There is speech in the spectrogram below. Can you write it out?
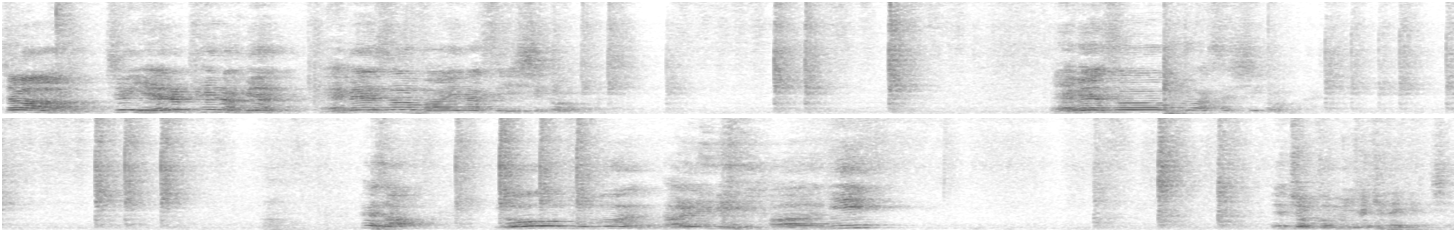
자, 지금 얘를 표현하면 m에서 마이너스 2 시그마까지 m에서 플러스 시그마까지 어. 그래서 요 부분 넓이 더하기 이쪽 부분 이렇게 되겠죠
